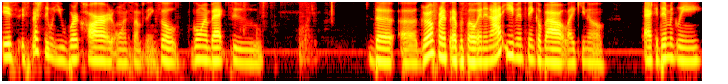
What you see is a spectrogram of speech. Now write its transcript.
it's especially when you work hard on something. So going back to the uh, girlfriends episode, and then I even think about like you know, academically,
